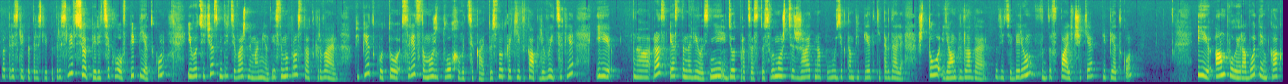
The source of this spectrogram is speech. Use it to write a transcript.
потрясли потрясли потрясли. Все перетекло в пипетку. И вот сейчас смотрите важный момент. Если мы просто открываем пипетку то средство может плохо вытекать. То есть ну, вот какие-то капли вытекли и а, раз и остановилось. Не идет процесс. То есть вы можете сжать на пузик там пипетки и так далее. Что я вам предлагаю? Смотрите берем в, в пальчике пипетку и ампулой работаем как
